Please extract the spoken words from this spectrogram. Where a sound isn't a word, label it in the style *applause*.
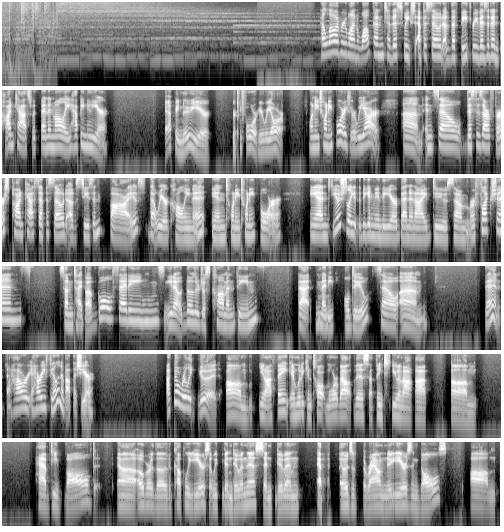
Hello, everyone. Welcome to this week's episode of the Faith Revisited podcast with Ben and Molly. Happy New Year. Happy New Year. 24, here we are. 2024, here we are. Um, and so this is our first podcast episode of season five that we are calling it in 2024. And usually at the beginning of the year, Ben and I do some reflections, some type of goal settings. You know, those are just common themes that many people do. So, um, Ben, how are how are you feeling about this year? I feel really good. Um, you know, I think, and we can talk more about this. I think you and I, um, have evolved uh, over the couple of years that we've been doing this and doing episodes around New Year's and goals. Um,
